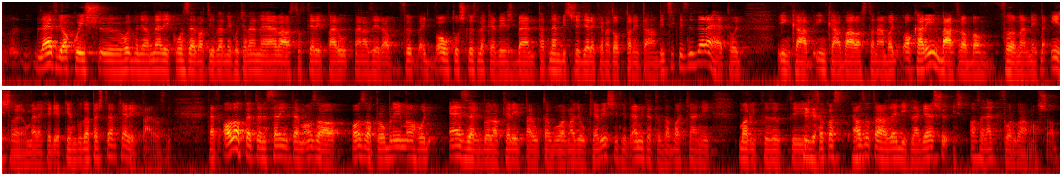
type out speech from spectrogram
lehet, hogy akkor is, hogy mondjam, elég konzervatív lennék, hogyha lenne elválasztott kerékpárút, mert azért a, egy autós közlekedésben, tehát nem biztos, hogy a gyerekemet ott tanítanám biciklizni, de lehet, hogy inkább, inkább választanám, vagy akár én bátrabban fölmennék, mert én sem nagyon merek egyébként Budapesten kerékpározni. Tehát alapvetően szerintem az a, az a probléma, hogy ezekből a kerékpárutakból nagyon kevés, mint említetted a Batyányi Marit közötti Igen. szakasz, az ott az egyik legelső, és az a legforgalmasabb.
